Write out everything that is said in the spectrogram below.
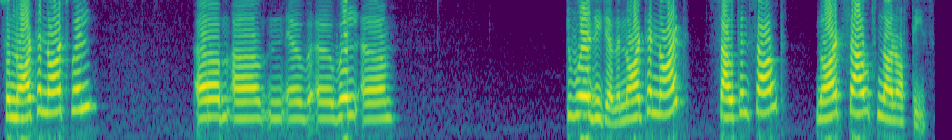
So north and north will um, uh, uh, uh, will um, towards each other. North and north, south and south, north, south, none of these.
